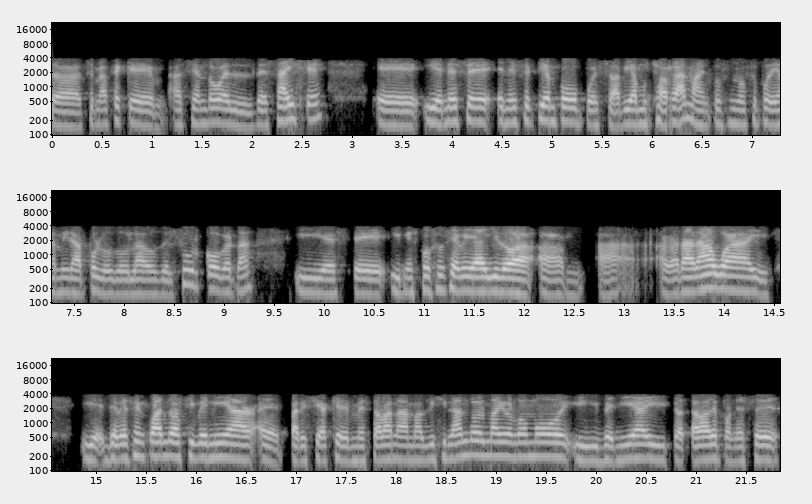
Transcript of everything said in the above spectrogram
uh, se me hace que haciendo el desaige eh, y en ese en ese tiempo pues había mucha rama, entonces no se podía mirar por los dos lados del surco, ¿verdad? y este y mi esposo se había ido a, a, a agarrar agua y, y de vez en cuando así venía, eh, parecía que me estaba nada más vigilando el mayordomo y venía y trataba de ponerse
